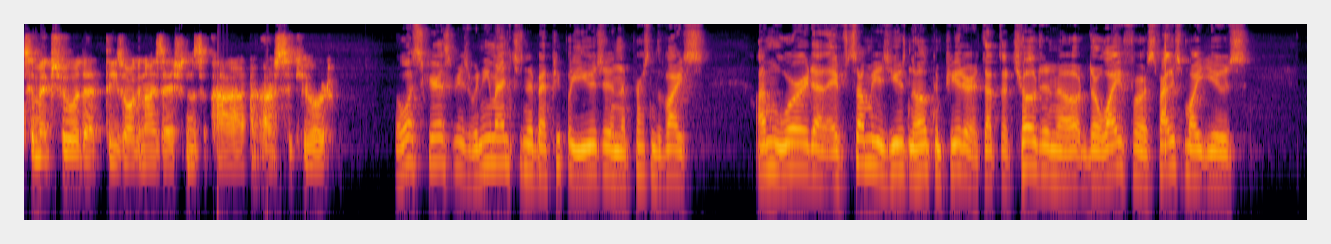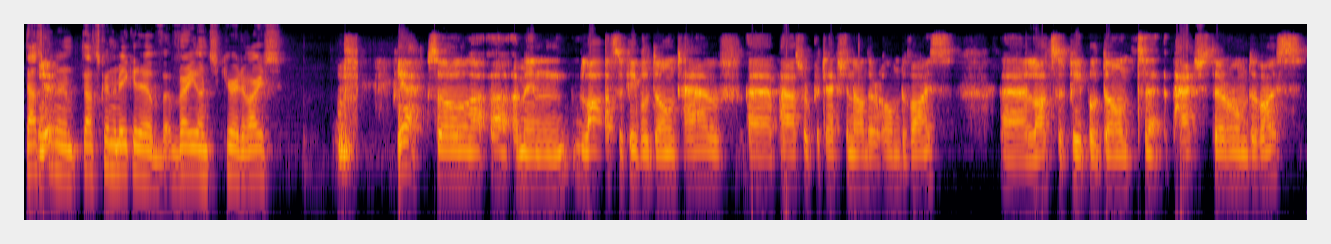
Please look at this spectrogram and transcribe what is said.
to make sure that these organizations are, are secured. Well, what scares me is when you mentioned about people using a personal device, I'm worried that if somebody is using a home computer that their children or their wife or spouse might use, that's yeah. going to that's to make it a very unsecure device. Yeah, so uh, I mean, lots of people don't have uh, password protection on their home device. Uh, lots of people don't uh, patch their home device.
